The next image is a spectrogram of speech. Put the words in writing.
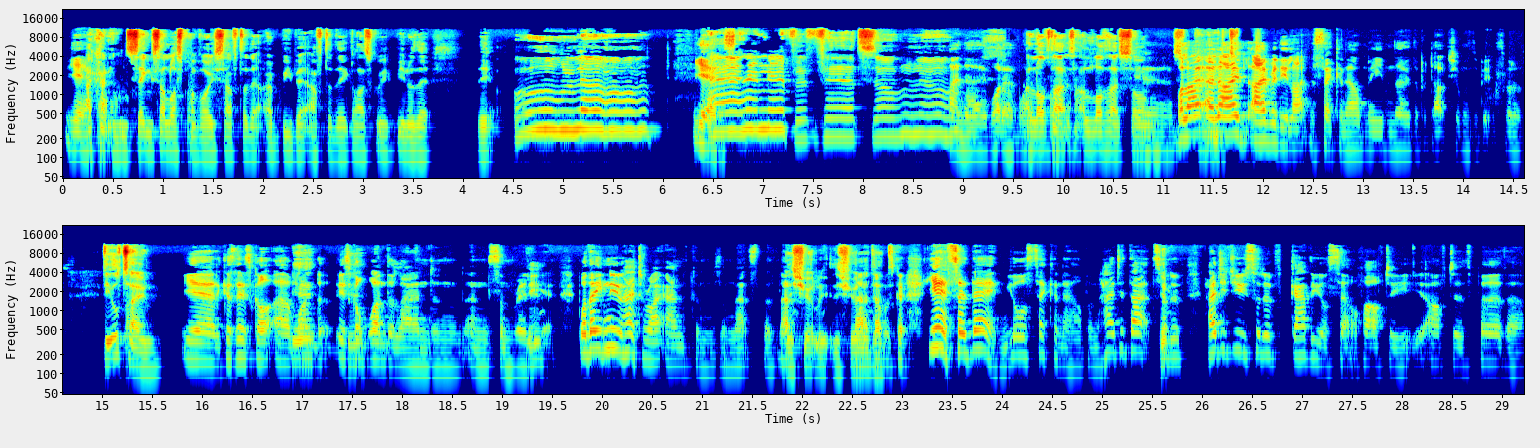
Yeah, I can't even sing. So I lost my voice after the a wee bit after the Glasgow. You know the the Oh Lord. Yes. I never felt so low. I know. Whatever. I love that. I love that song. Yeah. Well, I and I I really like the second album, even though the production was a bit sort of Steeltown. Yeah, because it's got uh, yeah, Wonder, it's yeah. got Wonderland and, and some really yeah. well. They knew how to write anthems, and that's the that's, they surely they surely that, that, was good. Yeah. So then your second album, how did that sort yep. of how did you sort of gather yourself after after further?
